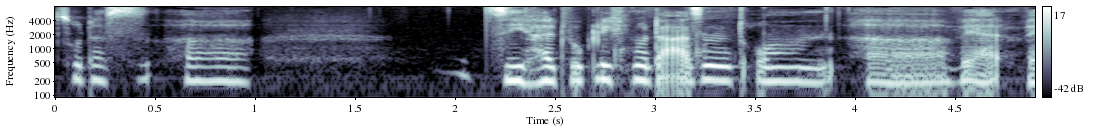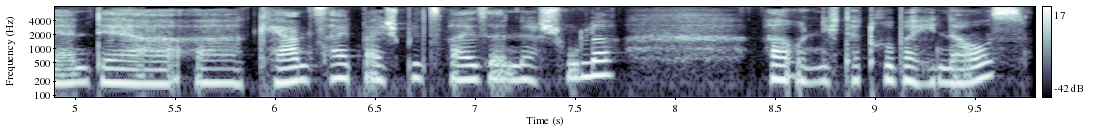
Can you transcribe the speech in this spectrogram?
so dass äh, sie halt wirklich nur da sind, um äh, während der äh, Kernzeit beispielsweise in der Schule äh, und nicht darüber hinaus.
